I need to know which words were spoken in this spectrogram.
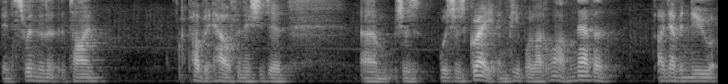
in Swindon at the time, a public health initiative, um, which was which was great. And people were like, "Well, I've never, I never knew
